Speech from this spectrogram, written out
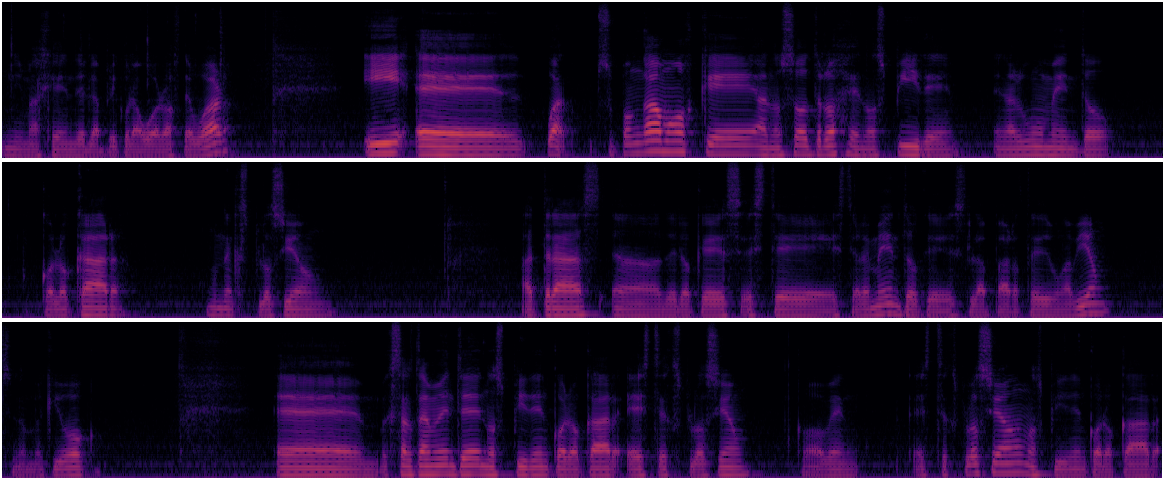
una imagen de la película World of the War. Y eh, bueno, supongamos que a nosotros se nos pide en algún momento colocar una explosión atrás ah, de lo que es este, este elemento, que es la parte de un avión, si no me equivoco. Em, exactamente nos piden colocar esta explosión. Como ven, esta explosión nos piden colocar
